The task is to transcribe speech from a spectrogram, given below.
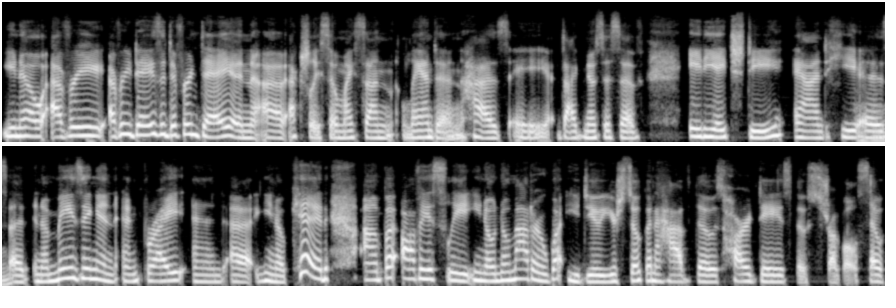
you know, every every day is a different day. And uh, actually, so my son Landon has a diagnosis of ADHD, and he mm-hmm. is a, an amazing and and bright and uh, you know kid. Um, but obviously, you know, no matter what you do, you're still going to have those hard days, those struggles. So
